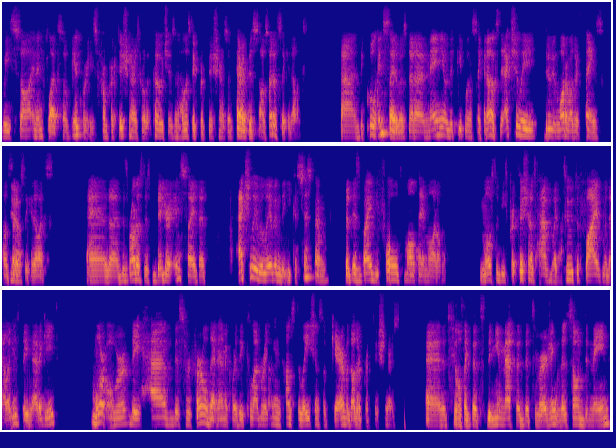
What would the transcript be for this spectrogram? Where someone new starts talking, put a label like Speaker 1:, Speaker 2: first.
Speaker 1: we saw an influx of inquiries from practitioners, like coaches and holistic practitioners and therapists outside of psychedelics. And the cool insight was that uh, many of the people in psychedelics, they actually do a lot of other things outside yeah. of psychedelics. And uh, this brought us this bigger insight that actually we live in the ecosystem that is by default multi-model. Most of these practitioners have like two to five modalities they navigate. Moreover, they have this referral dynamic where they collaborate in constellations of care with other practitioners. And it feels like that's the new method that's emerging with its own domain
